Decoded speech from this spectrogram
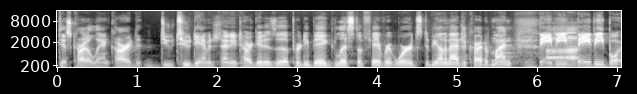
discard a land card, do two damage to any target is a pretty big list of favorite words to be on a magic card of mine. baby, baby, boy,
